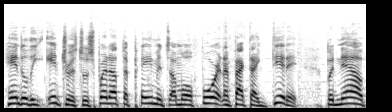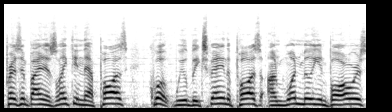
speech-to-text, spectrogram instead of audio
handle the interest or spread out the payments, I'm all for it. And in fact, I did it. But now President Biden is lengthening that pause. Quote, we'll be expanding the pause on 1 million borrowers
